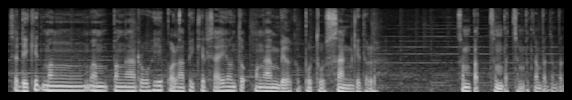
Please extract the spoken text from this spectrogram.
sedikit mempengaruhi pola pikir saya untuk mengambil keputusan gitu loh sempat sempat sempat sempat sempat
